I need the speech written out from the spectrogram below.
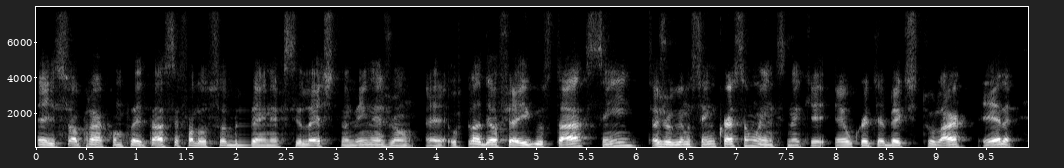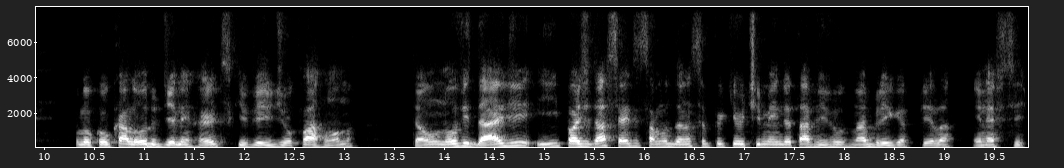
É, e só para completar, você falou sobre a NFC Leste também, né, João? É, o Philadelphia Eagles está sem, tá jogando sem o Carson Wentz, né, que é o quarterback titular, era, colocou o calor do Jalen Hurts, que veio de Oklahoma. Então, novidade e pode dar certo essa mudança, porque o time ainda está vivo na briga pela NFC.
